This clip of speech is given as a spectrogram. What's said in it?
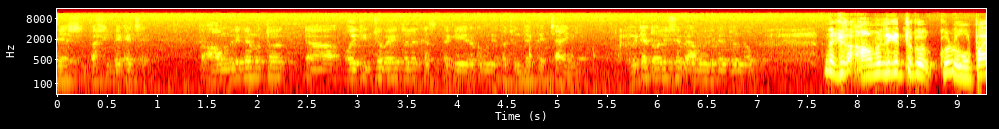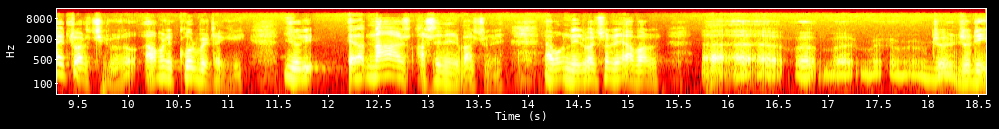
দেশবাসী দেখেছে। আওয়ামী লীগের মতো একটা ঐতিহ্যবাহী দলের কাছ থেকে এরকম নির্বাচন দেখতে চাইনি। ওইটা দল হিসেবে আওয়ামী লীগের জন্য না, কিন্তু আওয়ামী লীগের তো কোনো উপায় তো আর ছিল না। আওয়ামী লীগ করবেটা কি? যদি এরা না আসে নির্বাচনে এবং নির্বাচনে আবার যদি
